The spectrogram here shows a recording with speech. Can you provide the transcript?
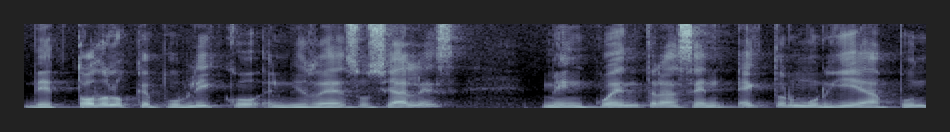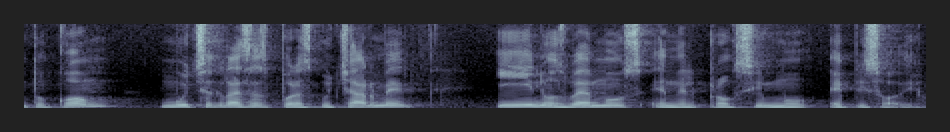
de todo lo que publico en mis redes sociales me encuentras en hectormurguía.com. Muchas gracias por escucharme y nos vemos en el próximo episodio.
